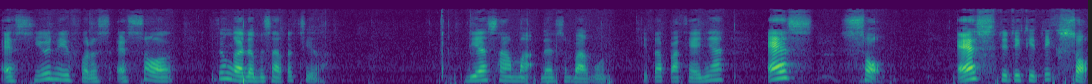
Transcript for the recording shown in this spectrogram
as universe as soul, itu nggak ada besar kecil. Dia sama dan sebangun kita pakainya S so S titik-titik so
